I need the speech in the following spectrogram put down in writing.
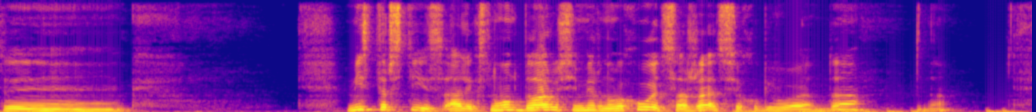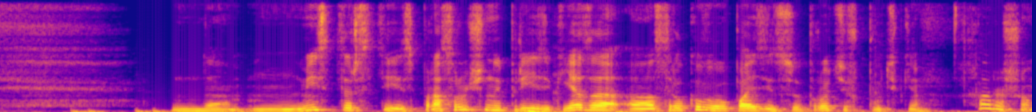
Так. Мистер Стис, Алекс, ну он в Беларуси мирно выходит, сажает, всех убивает. Да, да. Да, мистер Стис, просроченный призик. Я за э, стрелковую позицию против Путики. Хорошо.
